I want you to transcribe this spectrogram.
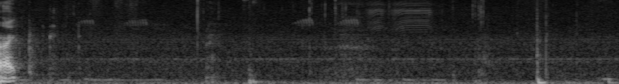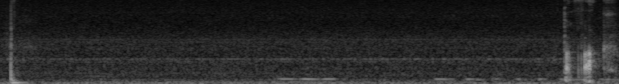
Alright. The fuck?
